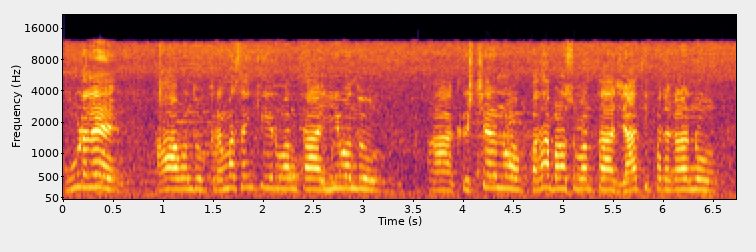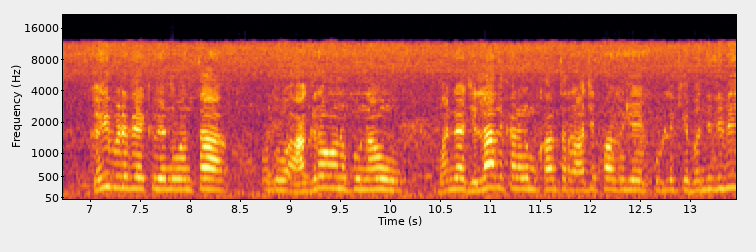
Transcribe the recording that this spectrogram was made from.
ಕೂಡಲೇ ಆ ಒಂದು ಕ್ರಮ ಸಂಖ್ಯೆ ಇರುವಂಥ ಈ ಒಂದು ಕ್ರಿಶ್ಚಿಯನ್ನು ಕ್ರಿಶ್ಚಿಯನ್ ಪದ ಬಳಸುವಂಥ ಜಾತಿ ಪದಗಳನ್ನು ಕೈ ಬಿಡಬೇಕು ಎನ್ನುವಂಥ ಒಂದು ಆಗ್ರಹವನ್ನು ನಾವು ಮಾನ್ಯ ಜಿಲ್ಲಾಧಿಕಾರಿಗಳ ಮುಖಾಂತರ ರಾಜ್ಯಪಾಲರಿಗೆ ಕೊಡಲಿಕ್ಕೆ ಬಂದಿದ್ದೀವಿ.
